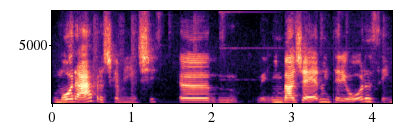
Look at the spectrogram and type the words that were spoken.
morar praticamente ah, em- Bagé, no interior, assim,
